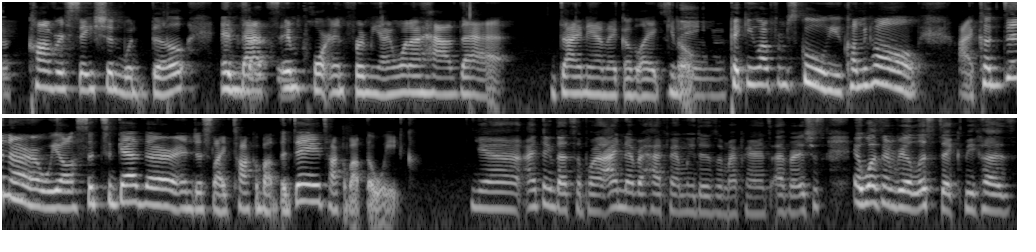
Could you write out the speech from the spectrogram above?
like conversation would build and that's important for me i want to have that dynamic of like you know Same. picking you up from school you coming home i cook dinner we all sit together and just like talk about the day talk about the week Yeah, I think that's important. I never had family dinners with my parents ever. It's just it wasn't realistic because,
